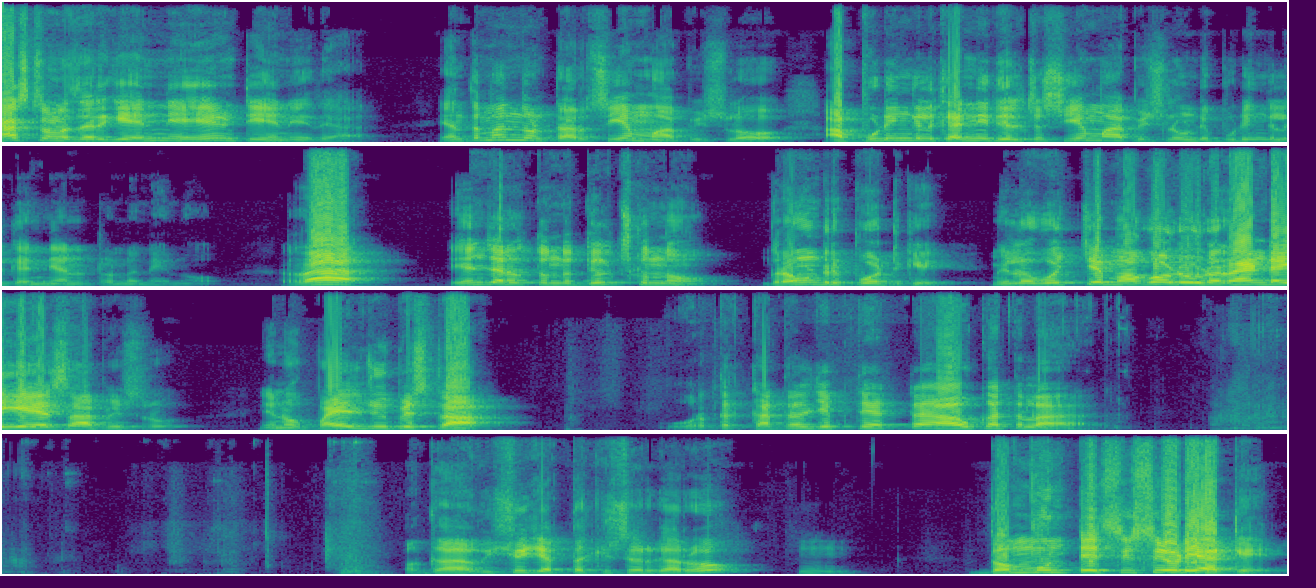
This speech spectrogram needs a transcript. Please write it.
రాష్ట్రంలో జరిగే అన్నీ ఏంటి అనేది. ఎంతమంది ఉంటారు సీఎం ఆఫీస్లో? ఆ పుడింగులకి అన్నీ తెలుసు. సీఎం ఆఫీస్లో ఉండే పుడింగులకి అన్నీ అంటున్నా నేను. రా. ఏం జరుగుతుందో తెలుసుకుందాం. గ్రౌండ్ రిపోర్ట్కి. మీలో వచ్చే మగోడు కూడా రండి ఐఏఎస్ ఆఫీసరు. నేను ఒక ఫైల్ చూపిస్తా. ఊరక కథలు చెప్తే ఎట్ట? ఆవు కథలా? ఒక విషయం చెప్తా కిషోర్ గారు. దమ్ముంటే శిష్యుడియాకే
